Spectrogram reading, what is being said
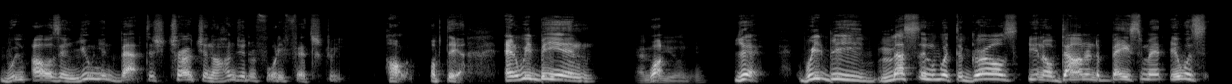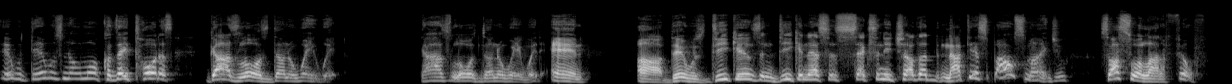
we, I was in Union Baptist Church in 145th Street, Harlem, up there. And we'd be in, I know What? union. yeah, we'd be messing with the girls, you know, down in the basement. It was, it was, there was no law because they taught us God's law is done away with. God's law is done away with. And uh, there was deacons and deaconesses sexing each other, not their spouse, mind you. So I saw a lot of filth.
